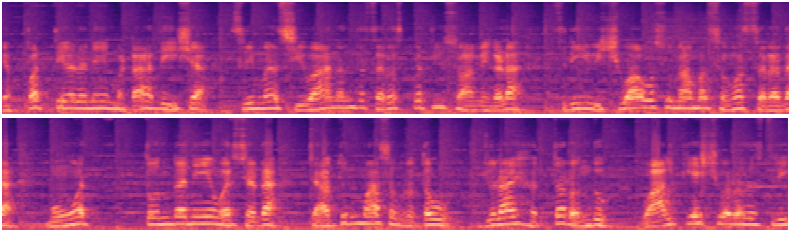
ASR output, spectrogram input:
ಎಪ್ಪತ್ತೇಳನೇ ಮಠಾಧೀಶ ಶ್ರೀಮದ್ ಶಿವಾನಂದ ಸರಸ್ವತಿ ಸ್ವಾಮಿಗಳ ಶ್ರೀ ವಿಶ್ವಾವಸುನಾಮ ಸಂವತ್ಸರದ ಮೂವತ್ತೊಂದನೇ ವರ್ಷದ ಚಾತುರ್ಮಾಸ ವ್ರತವು ಜುಲೈ ಹತ್ತರಂದು ವಾಲ್ಕೇಶ್ವರದ ಶ್ರೀ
